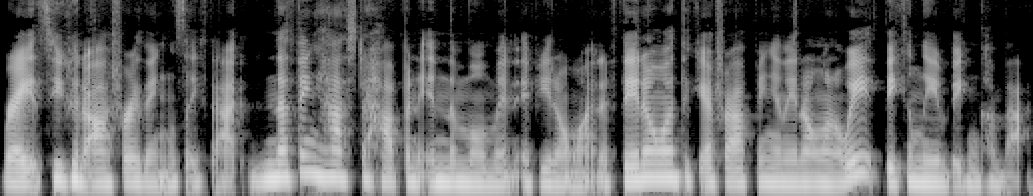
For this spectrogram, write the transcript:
right? So you can offer things like that. Nothing has to happen in the moment if you don't want. If they don't want the gift wrapping and they don't want to wait, they can leave, they can come back.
